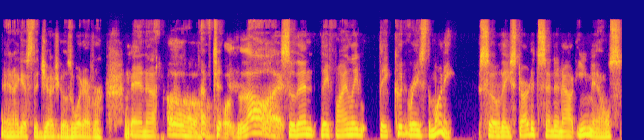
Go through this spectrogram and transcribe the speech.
And I guess the judge goes, "Whatever." And uh, oh to- Lord. so then they finally they couldn't raise the money, so they started sending out emails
